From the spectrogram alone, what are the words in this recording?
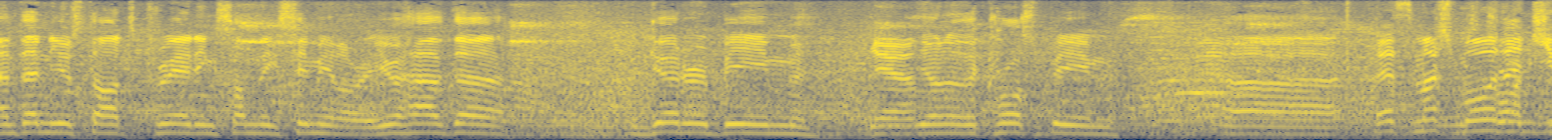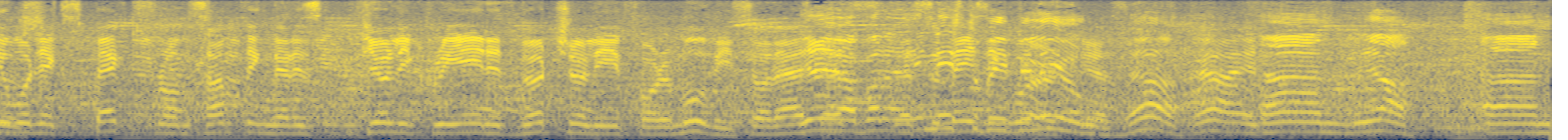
and then you start creating something similar. You have the girder beam. Yeah. You know, the cross beam. That's much more than you would expect from something that is purely created virtually for a movie. So that, Yeah, yeah, but that's it needs to be work, believable. yes. Yeah. Yeah, and yeah, and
